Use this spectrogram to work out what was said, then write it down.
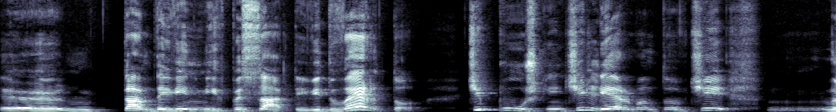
е, там, де він міг писати відверто, чи Пушкін, чи Лермонтов, чи ну,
